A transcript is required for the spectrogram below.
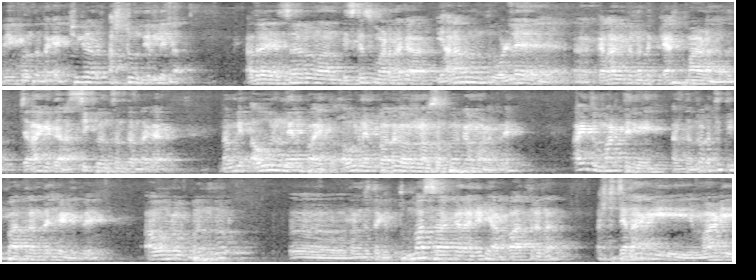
ಬೇಕು ಅಂತ. ಆಕ್ಚುಲಿ ಅಷ್ಟೊಂದು ಇರ್ಲಿಲ್ಲ. ಆದ್ರೆ ಸರ್ ನಾನು ಡಿಸ್ಕಸ್ ಮಾಡಿದಾಗ ಯಾರಾದ್ರೂ ಒಂದು ಒಳ್ಳೆ ಆ, ಕಲಾವಿದರನ್ನ ಕ್ಯಾಸ್ಟ್ ಮಾಡ ಅದು ಚೆನ್ನಾಗಿದೆ ಆ ಸೀಕ್ವೆನ್ಸ್ ಅಂತಂದಾಗ ನಮ್ಗೆ ಅವ್ರ ನೆನಪಾಯ್ತು. ಅವ್ರ ನೆನಪಾದಾಗ ಅವ್ರನ್ನ ನಾವು ಸಂಪರ್ಕ ಮಾಡಿದ್ವಿ. ಆಯ್ತು ಮಾಡ್ತೀನಿ ಅಂತಂದ್ರು ಅತಿಥಿ ಪಾತ್ರ ಅಂತ ಹೇಳಿದ್ವಿ. ಅವರು ಬಂದು ನಮ್ಮ ನಮ್ ಜೊತೆಗೆ ತುಂಬಾ ಸಹಕಾರ ನೀಡಿ ಆ ಪಾತ್ರನ ಅಷ್ಟು ಚೆನ್ನಾಗಿ ಮಾಡಿ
